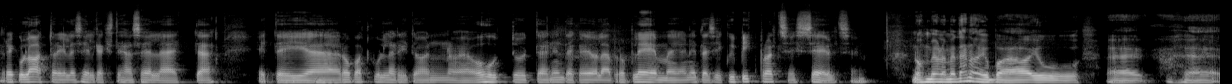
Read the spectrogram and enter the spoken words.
regulaatorile selgeks teha selle, et, et teie robotkullerid on ohutud, nendega ei ole probleeme ja nii edasi, kui pikk protsess see üldse on? noh, me oleme täna juba ju äh, äh,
